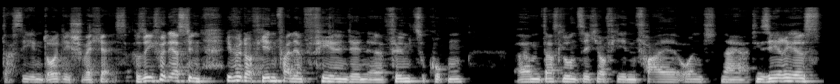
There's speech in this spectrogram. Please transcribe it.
dass sie eben deutlich schwächer ist. Also ich würde erst den, ich würde auf jeden Fall empfehlen, den äh, Film zu gucken. Ähm, das lohnt sich auf jeden Fall. Und naja, die Serie ist,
